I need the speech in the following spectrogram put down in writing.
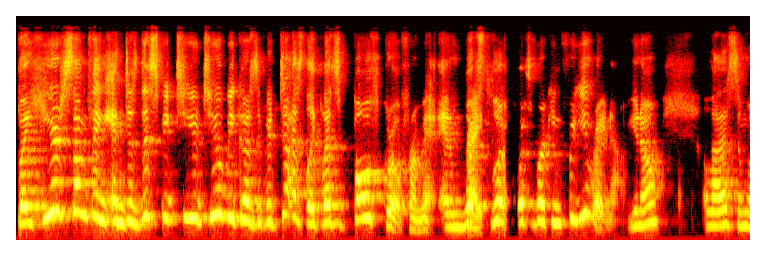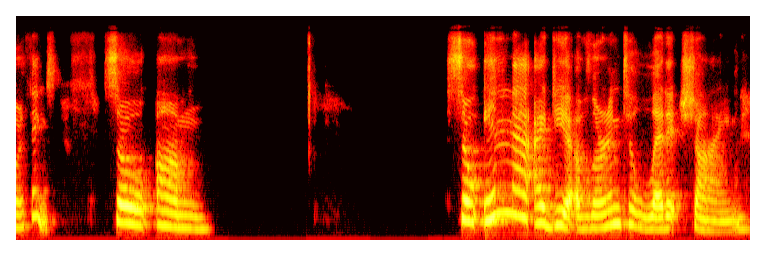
but here's something. And does this speak to you too? Because if it does, like, let's both grow from it. And what's right. what's working for you right now? You know, a lot of similar things. So, um, so in that idea of learning to let it shine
